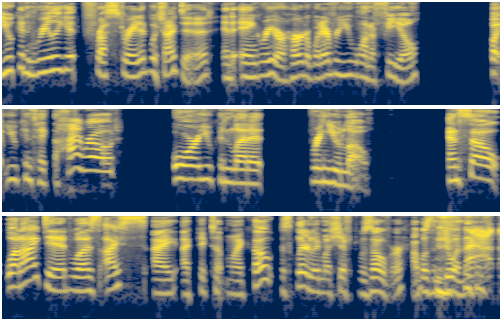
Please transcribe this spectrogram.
you can really get frustrated, which I did, and angry or hurt or whatever you want to feel. But you can take the high road or you can let it bring you low. And so what I did was I I picked up my coat because clearly my shift was over. I wasn't doing that.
